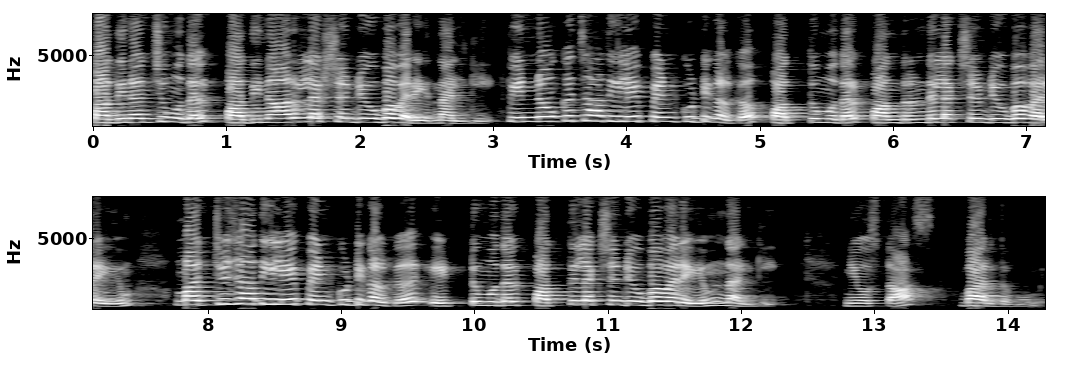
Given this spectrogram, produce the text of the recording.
പതിനഞ്ചു മുതൽ പതിനാറ് ലക്ഷം രൂപ വരെ നൽകി. പിന്നോക്ക ജാതിയിലെ പെൺകുട്ടികൾക്ക് പത്തു മുതൽ പന്ത്രണ്ട് ലക്ഷം രൂപ വരെയും മറ്റു ജാതിയിലെ പെൺകുട്ടികൾക്ക് എട്ട് മുതൽ പത്ത് ലക്ഷം രൂപ വരെയും നൽകി. ന്യൂസ് ടാസ് ഭാരതഭൂമി.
